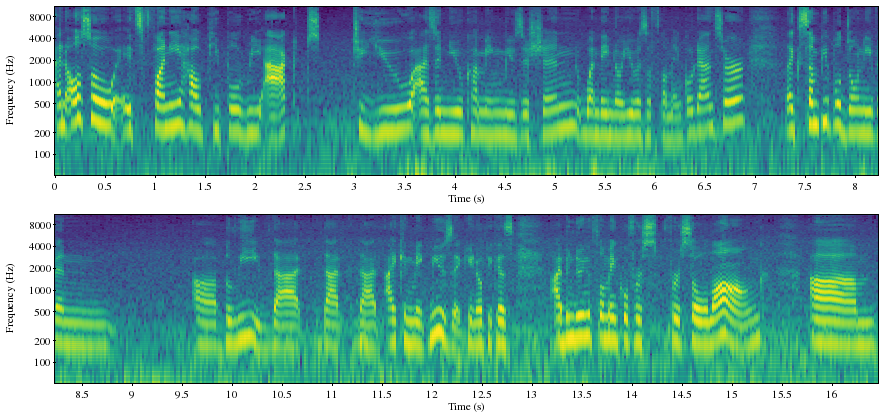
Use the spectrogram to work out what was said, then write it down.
and also, it's funny how people react to you as a new coming musician when they know you as a flamenco dancer. Like some people don't even uh, believe that that that I can make music, you know, because I've been doing flamenco for for so long um,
